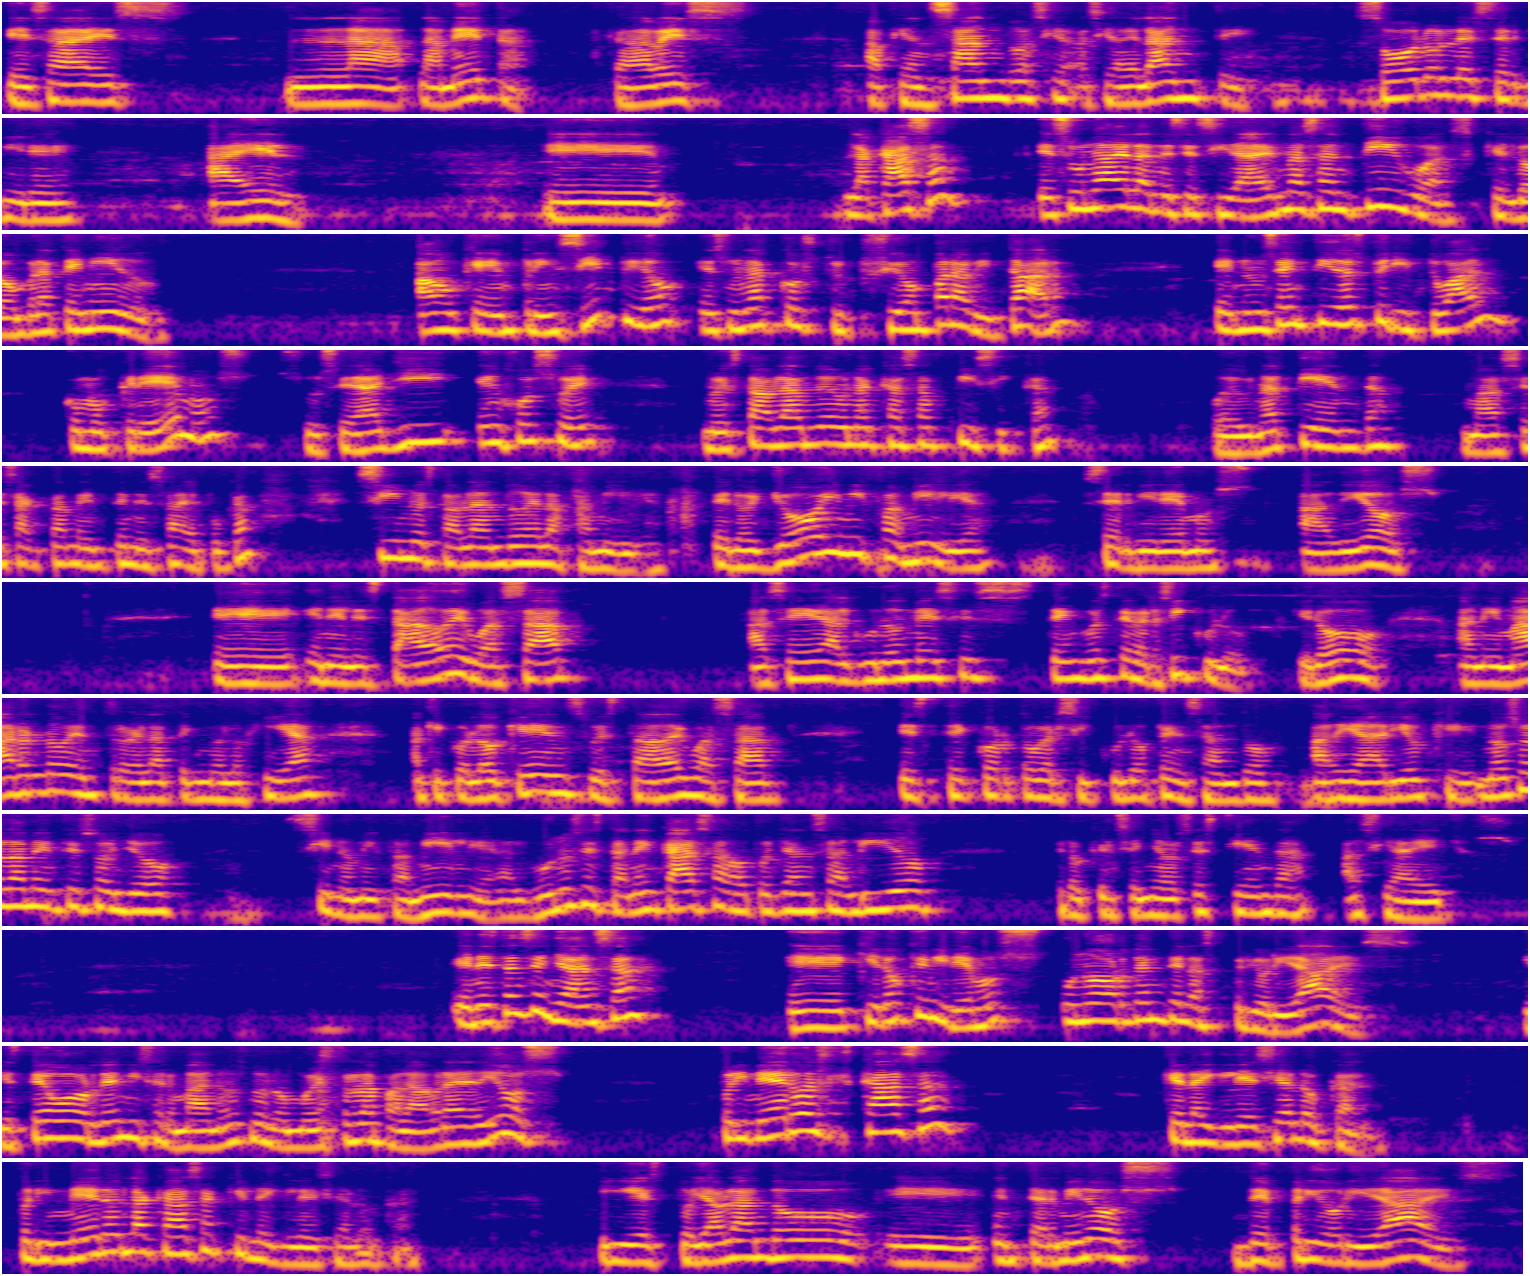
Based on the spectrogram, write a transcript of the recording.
Esa es la, meta, cada vez afianzando hacia, hacia adelante, solo le serviré a Él. Eh, la casa es una de las necesidades más antiguas que el hombre ha tenido. Aunque en principio es una construcción para habitar, en un sentido espiritual, como creemos, sucede allí en Josué, no está hablando de una casa física o de una tienda, más exactamente en esa época, sino está hablando de la familia. Pero yo y mi familia serviremos a Dios. Eh, en el estado de WhatsApp, hace algunos meses tengo este versículo. Quiero animarlo dentro de la tecnología a que coloque en su estado de WhatsApp este corto versículo pensando a diario que no solamente soy yo, sino mi familia. Algunos están en casa, otros ya han salido, pero que el Señor se extienda hacia ellos. En esta enseñanza eh, quiero que miremos un orden de las prioridades. Este orden, mis hermanos, nos lo muestra la palabra de Dios. Primero es casa que la iglesia local. Primero es la casa que la iglesia local y estoy hablando eh, en términos de prioridades.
